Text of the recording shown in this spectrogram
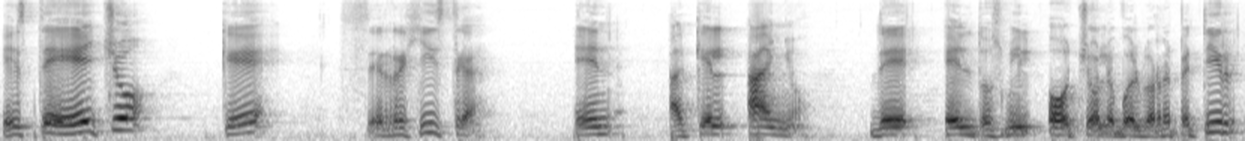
este hecho que se registra en aquel año de el 2008, le vuelvo a repetir,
